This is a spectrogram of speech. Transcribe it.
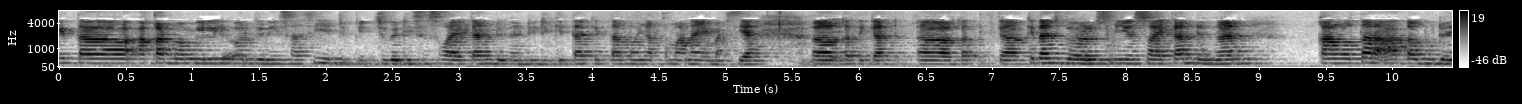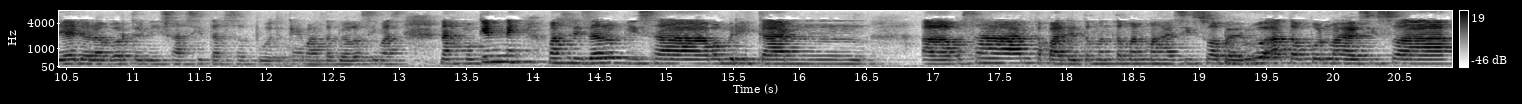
kita akan memilih organisasi ya juga, disesuaikan dengan diri kita kita maunya ke mana ya Mas ya. Iya. ketika eh, ketika kita juga harus menyesuaikan dengan culture atau budaya dalam organisasi tersebut kayak mantap banget sih Mas. Nah mungkin nih Mas Rizal bisa memberikan eh, pesan kepada teman-teman mahasiswa baru ataupun mahasiswa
